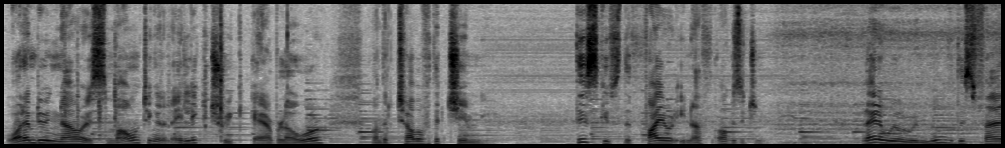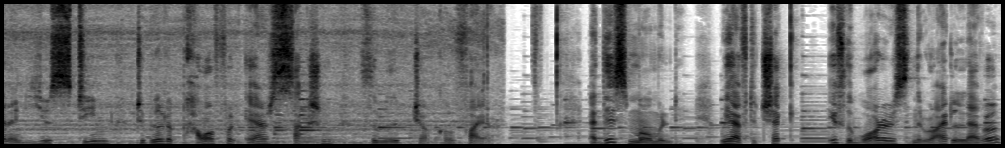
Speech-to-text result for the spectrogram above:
What I'm doing now is mounting an electric air blower on the top of the chimney. This gives the fire enough oxygen. Later we will remove this fan and use steam to build a powerful air suction through the charcoal fire. At this moment we have to check if the water is in the right level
